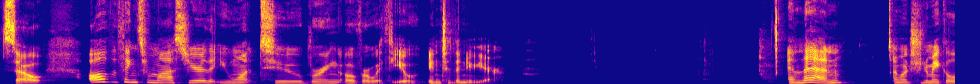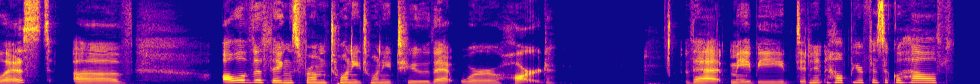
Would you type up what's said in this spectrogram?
So, all the things from last year that you want to bring over with you into the new year. And then I want you to make a list of all of the things from 2022 that were hard, that maybe didn't help your physical health,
